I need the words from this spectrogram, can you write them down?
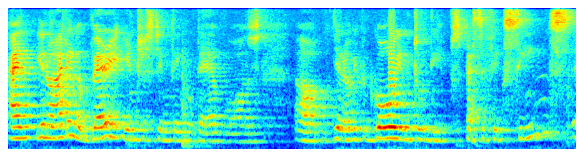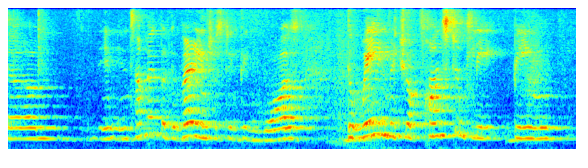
And, you know, I think a very interesting thing there was, um, you know, we could go into the specific scenes um, in, in some way, but the very interesting thing was the way in which you're constantly being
